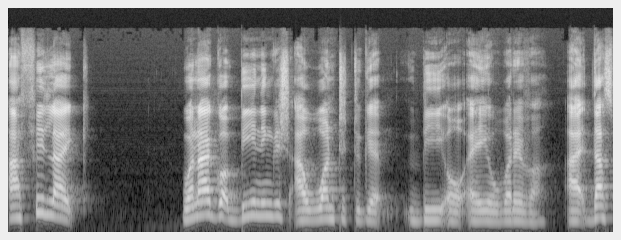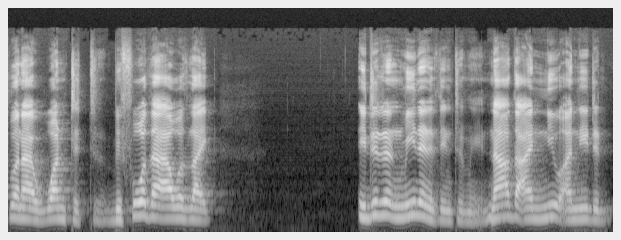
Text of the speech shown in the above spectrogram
I feel like when I got B in English, I wanted to get B or A or whatever. I that's when I wanted to. Before that, I was like, it didn't mean anything to me. Now that I knew I needed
